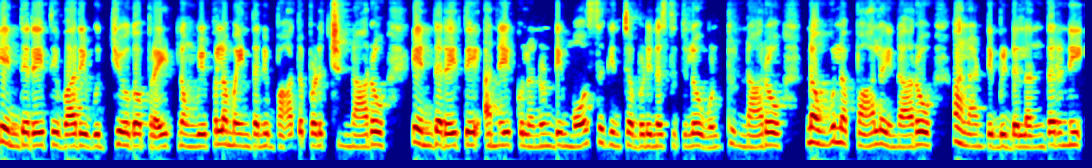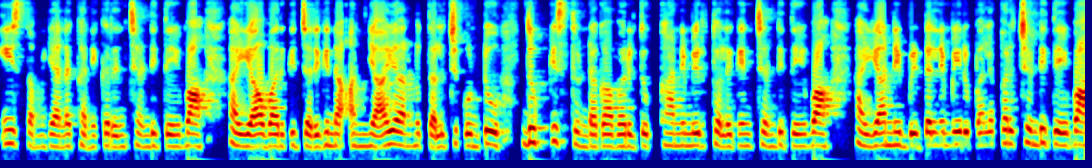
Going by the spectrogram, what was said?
ఎందరైతే వారి ఉద్యోగ ప్రయత్నం విఫలమైందని బాధపడుచున్నారో ఎందరైతే అనేకుల నుండి మోసగించబడిన స్థితిలో ఉంటున్నారో నవ్వుల పాలైనారో అలాంటి బిడ్డలందరినీ ఈ సమయాన కనికరించండి దేవా. అయ్యా వారికి జరిగిన అన్యాయాలను తలుచుకుంటూ దుఃఖిస్తుండగా వారి దుఃఖాన్ని మీరు తొలగించండి దేవా. అయ్యా నీ బిడ్డల్ని మీరు బలపరచండి దేవా.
